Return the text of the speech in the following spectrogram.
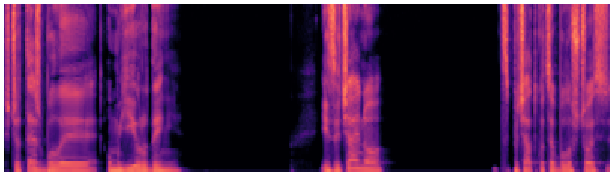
що теж були у моїй родині. І, звичайно, спочатку це було щось,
